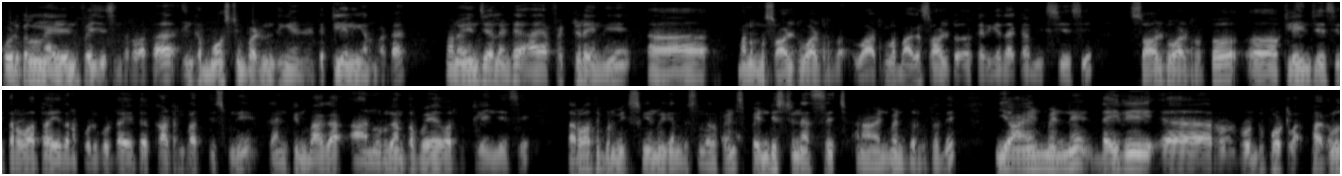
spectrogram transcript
కోడి పిల్లల్ని ఐడెంటిఫై చేసిన తర్వాత ఇంకా మోస్ట్ ఇంపార్టెంట్ థింగ్ ఏంటంటే క్లీనింగ్ అనమాట మనం ఏం చేయాలంటే ఆ ఎఫెక్టెడ్ అయిన మనము సాల్ట్ వాటర్ వాటర్లో బాగా సాల్ట్ కరిగేదాకా మిక్స్ చేసి సాల్ట్ వాటర్తో క్లీన్ చేసి తర్వాత ఏదైనా పొడిగుడ్డ అయితే కాటన్ క్లాత్ తీసుకుని కంటిని బాగా ఆ నురుగంతా పోయే వరకు క్లీన్ చేసి తర్వాత ఇప్పుడు మీకు స్క్రీన్ మీద కనిపిస్తుంది కదా ఫ్రెండ్స్ పెండిస్టిన్ ఎస్హెచ్ అనే ఆయింట్మెంట్ దొరుకుతుంది. ఈ ఆయింట్మెంట్ని డైలీ రెండు పూట్ల పగలు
